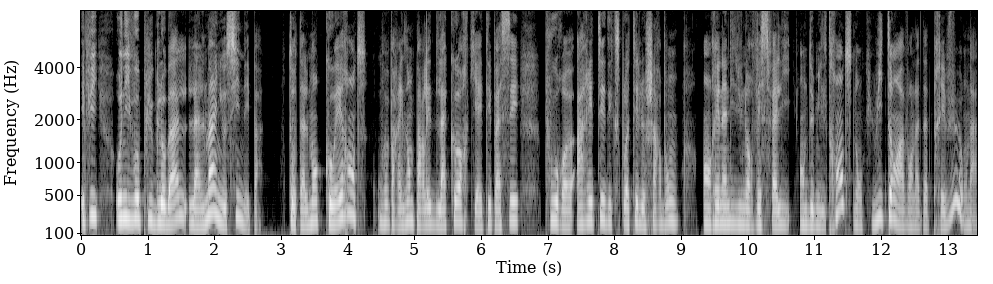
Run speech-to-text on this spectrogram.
Et puis au niveau plus global, l'Allemagne aussi n'est pas totalement cohérente. On peut par exemple parler de l'accord qui a été passé pour euh, arrêter d'exploiter le charbon en Rhénanie du Nord-Westphalie en 2030, donc huit ans avant la date prévue. On a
